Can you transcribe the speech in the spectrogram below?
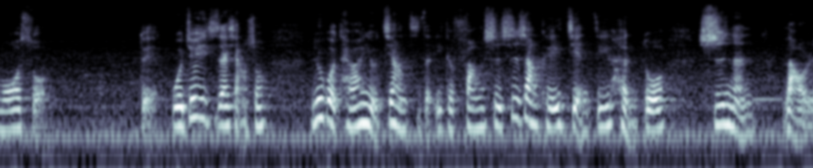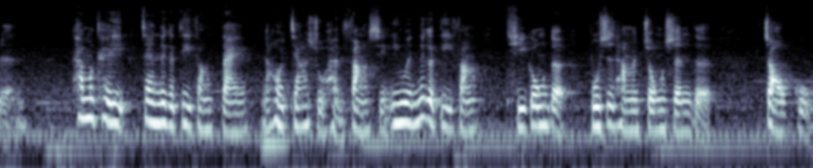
摸索，对我就一直在想说。如果台湾有这样子的一个方式，事实上可以减低很多失能老人，他们可以在那个地方待，然后家属很放心，因为那个地方提供的不是他们终身的照顾，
